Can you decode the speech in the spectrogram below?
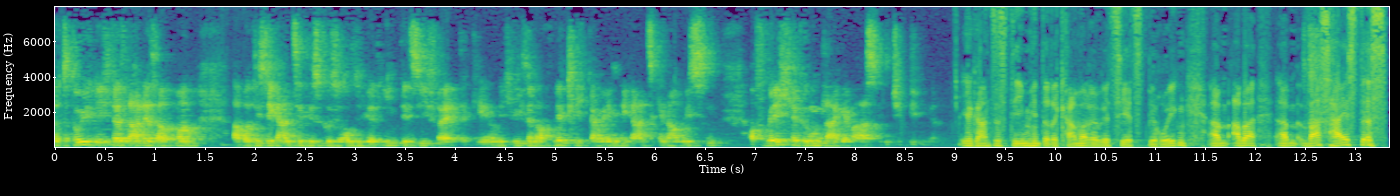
Das tue ich nicht als Landeshauptmann, aber diese ganze Diskussion, die wird intensiv weitergehen. Und ich will dann auch wirklich am Ende ganz genau wissen, auf welcher Grundlage was entschieden wird. Ihr ganzes Team hinter der Kamera wird Sie jetzt beruhigen. Ähm, aber ähm, was heißt das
